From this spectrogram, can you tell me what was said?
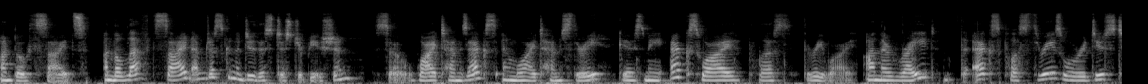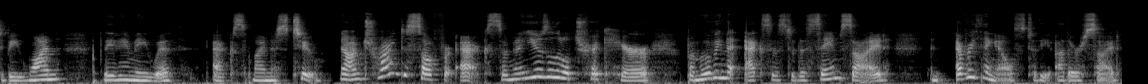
on both sides. On the left side, I'm just going to do this distribution. So y times x and y times 3 gives me xy plus 3y. On the right, the x plus 3's will reduce to be 1, leaving me with x minus 2. Now I'm trying to solve for x, so I'm going to use a little trick here by moving the x's to the same side and everything else to the other side.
